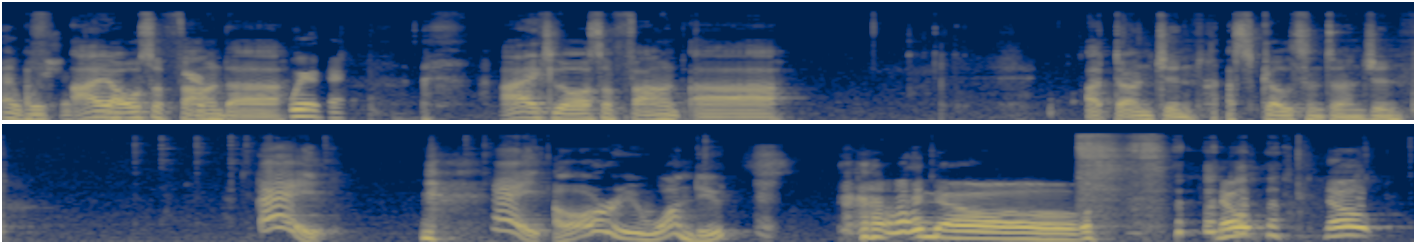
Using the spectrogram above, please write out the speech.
I wish I, I also found a. Where that? I actually also found a. A dungeon, a skeleton dungeon. Hey, hey! I already won, dude. I know. nope. Nope.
